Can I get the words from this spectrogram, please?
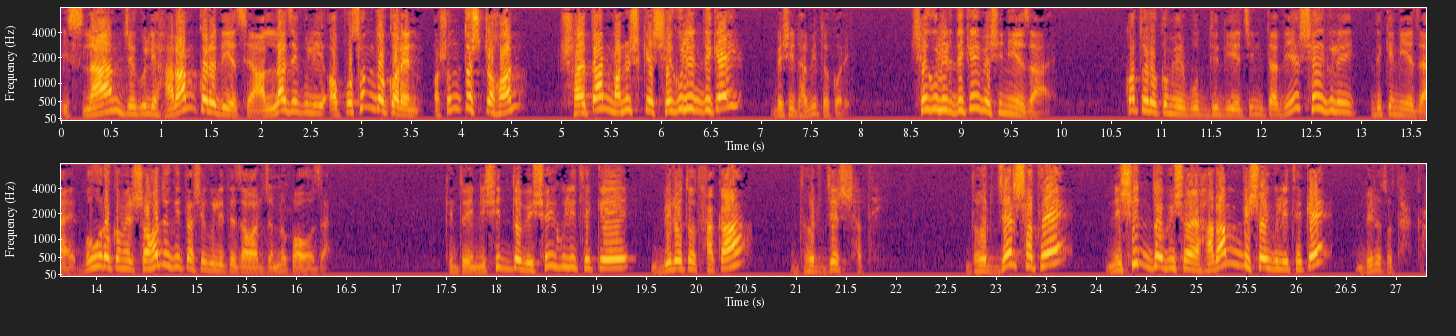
ইসলাম যেগুলি হারাম করে দিয়েছে, আল্লাহ যেগুলি অপছন্দ করেন, অসন্তুষ্ট হন, শয়তান মানুষকে সেগুলির দিকেই বেশি ধাবিত করে, সেগুলির দিকেই বেশি নিয়ে যায়। কত রকমের বুদ্ধি দিয়ে, চিন্তা দিয়ে সেগুলি দিকে নিয়ে যায়, বহু রকমের সহযোগিতা সেগুলিতে যাওয়ার জন্য পাওয়া যায়। কিন্তু এই নিষিদ্ধ বিষয়গুলি থেকে বিরত থাকা ধৈর্যের সাথে ধৈর্যের সাথে নিষিদ্ধ বিষয়, হারাম বিষয়গুলি থেকে বিরত থাকা।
